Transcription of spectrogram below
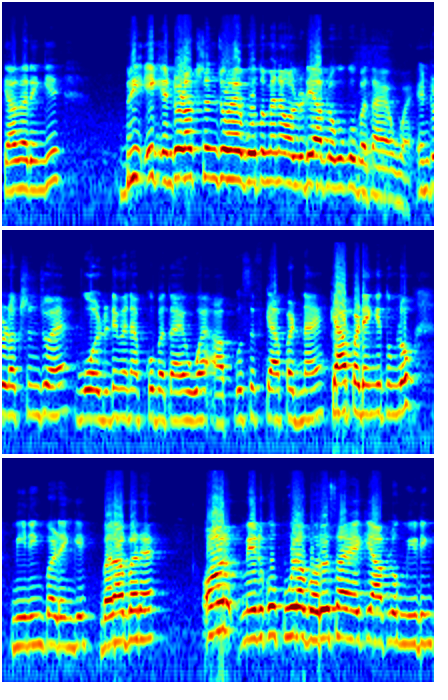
क्या करेंगे एक इंट्रोडक्शन जो है, वो तो मैंने ऑलरेडी आप लोगों को बताया हुआ है। इंट्रोडक्शन जो है, वो ऑलरेडी मैंने आपको बताया हुआ है। आपको सिर्फ़ क्या पढ़ना है, क्या पढ़ेंगे तुम लोग? मीनिंग पढ़ेंगे। बराबर है। और मेरे को पूरा भरोसा है कि आप लोग मीनिंग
